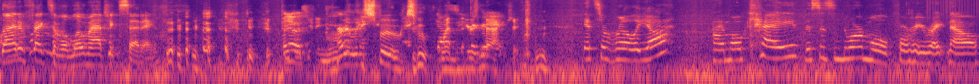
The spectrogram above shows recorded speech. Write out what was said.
Side effects of a low magic setting. People know, it's getting really perfect. spooked when there's great. magic. It's Orillia. I'm okay. This is normal for me right now.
